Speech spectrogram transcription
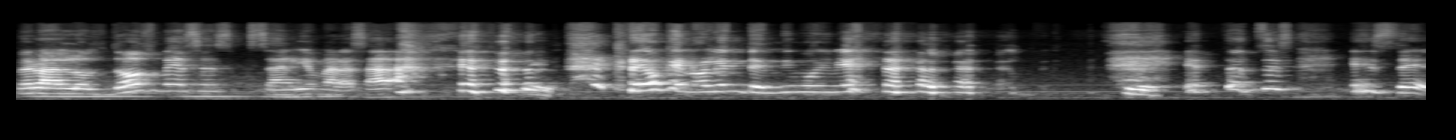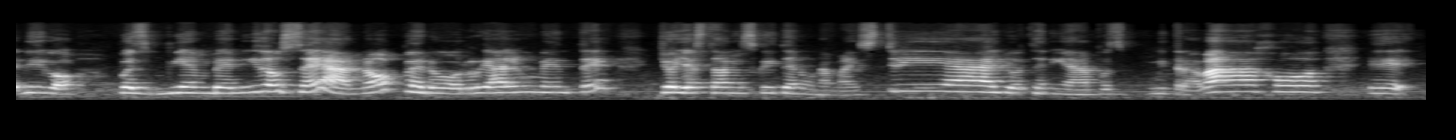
Pero a los dos meses salí embarazada. Creo que no le entendí muy bien. Entonces, este, digo, pues bienvenido sea, ¿no? Pero realmente yo ya estaba inscrita en una maestría, yo tenía pues mi trabajo, eh,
